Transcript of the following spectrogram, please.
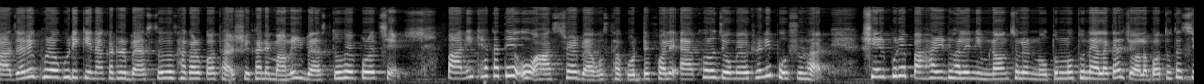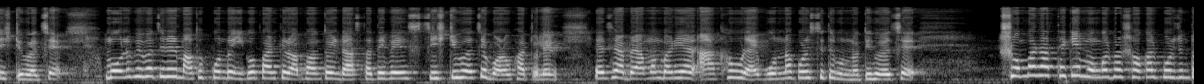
বাজারে ঘোরাঘুরি, কেনাকাটার ব্যস্ততা থাকার কথা, সেখানে মানুষ ব্যস্ত হয়ে পড়েছে। পানি ঠেকাতে ও আশ্রয়ের ব্যবস্থা করতে, ফলে এখনও জমে ওঠেনি পশুরহাট শেরপুরে পাহাড়ি ঢলে নিম্ন অঞ্চলের নতুন নতুন এলাকায় জলাবদ্ধতা সৃষ্টি হয়েছে। মৌলভীবাজারের মাধবকুণ্ড ইকো পার্কের অভ্যন্তরীণ রাস্তা দেবে সৃষ্টি হয়েছে বড় ফাটলের। এছাড়া ব্রাহ্মণবাড়িয়ার আখাউড়ায় বন্যা পরিস্থিতির উন্নতি হয়েছে। সোমবার রাত থেকে মঙ্গলবার সকাল পর্যন্ত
